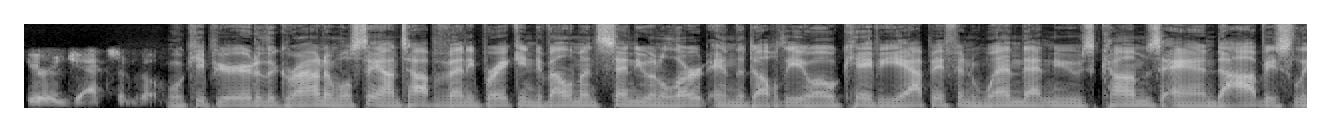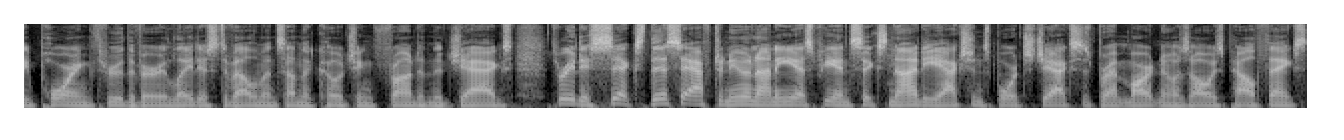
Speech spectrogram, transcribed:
here in Jacksonville. We'll keep your ear to the ground and we'll stay on top of any breaking developments, send you an alert in the WOKV app if and when that news comes, and obviously pouring through the very latest developments on the coaching front and the Jags. 3 to 6 this afternoon on ESPN 690. Action Sports is Brent Martineau. As always, pal, thanks.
